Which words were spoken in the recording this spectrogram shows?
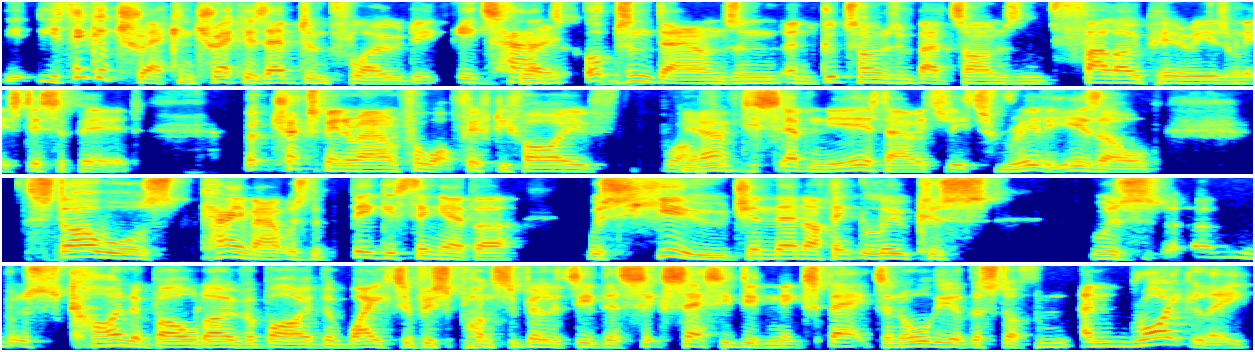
you, you think of Trek, and Trek has ebbed and flowed. It, it's had Right. ups and downs, and, and good times and bad times, and fallow periods when it's disappeared. But Trek's been around for what fifty five, what Yeah. fifty seven years now. It's it's really is old. Star Wars came out was the biggest thing ever, was huge, and then I think Lucas was uh, was kind of bowled over by the weight of responsibility, the success he didn't expect, and all the other stuff, and, and rightly,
